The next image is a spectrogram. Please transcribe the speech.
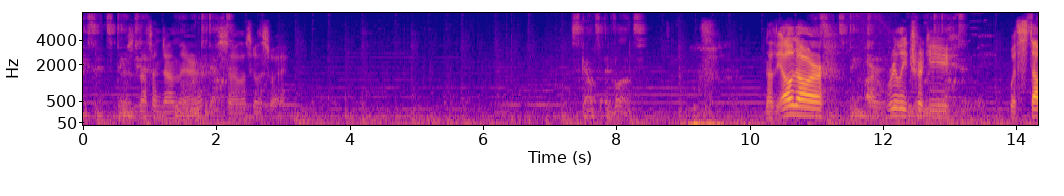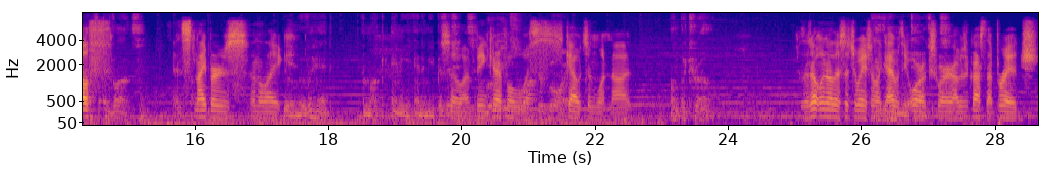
I sense There's nothing down We there, root it out. so let's go this way. Scouts advance. Now the Eldar are really We will root it tricky with stealth and snipers and the like. Move ahead and mark any enemy. So I'm being careful with scouts and whatnot. on patrol. Because I don't want another situation like I had with the orcs where I was across that bridge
